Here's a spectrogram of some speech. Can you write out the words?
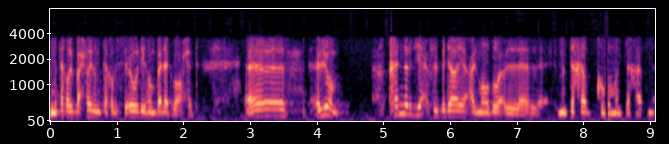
المنتخب البحرين والمنتخب السعودي هم بلد واحد. أه اليوم خلينا نرجع في البداية على موضوع منتخبكم ومنتخبنا.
